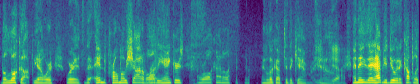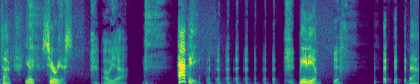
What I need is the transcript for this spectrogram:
the lookup. You know, where where it's the end promo shot of all Right. the anchors, and we're all kind of you know, and look up to the camera. You know, Yeah. and they they'd have you do it a couple of times. You're serious, Oh yeah. happy, medium. Yeah. Yeah.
